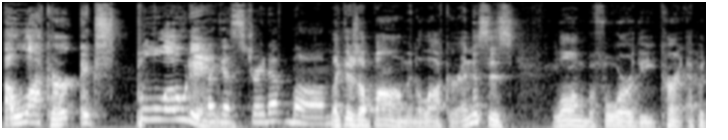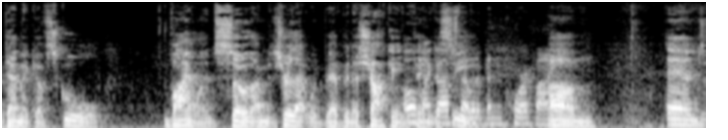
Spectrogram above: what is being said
a locker exploding, like a straight up bomb. like there's a bomb in a locker, and this is long before the current epidemic of school violence. So I'm sure that would have been a shocking oh thing my to gosh, see. that would have been horrifying. Um, and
